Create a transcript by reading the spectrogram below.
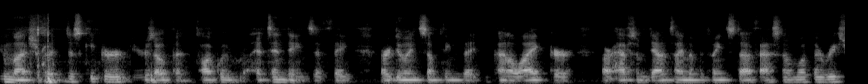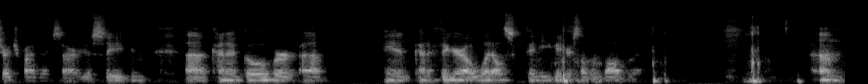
too much. But just keep your ears open. Talk with attendings if they are doing something that you kind of like, or or have some downtime in between stuff. Ask them what their research projects are, just so you can uh, kind of go over uh, and kind of figure out what else can you get yourself involved with. Um,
